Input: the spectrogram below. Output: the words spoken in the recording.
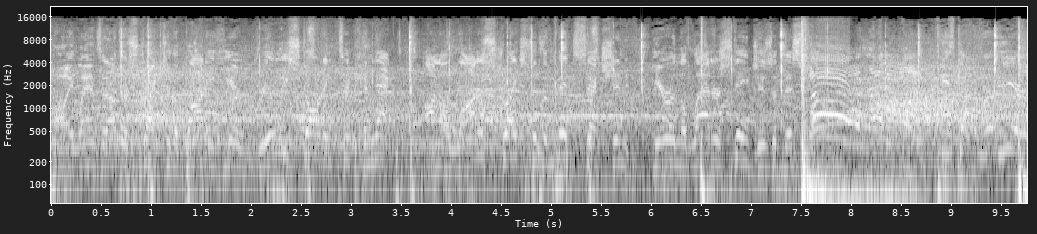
Oh, he lands another strike to the body here. Really starting to connect on a lot of strikes to the midsection here in the latter stages of this Oh, another one. He's got him hurt here.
